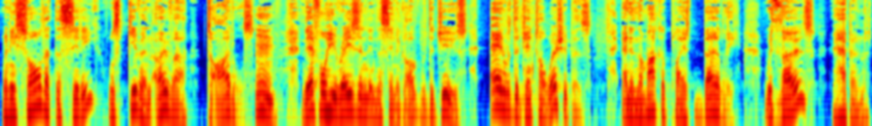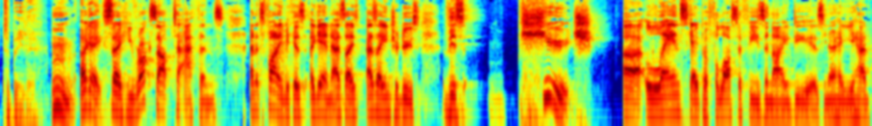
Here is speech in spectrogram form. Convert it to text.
when he saw that the city was given over to idols. Mm. Therefore, he reasoned in the synagogue with the Jews and with the Gentile worshippers, and in the marketplace daily with those who happened to be there. Mm. Okay, so he rocks up to Athens, and it's funny because again, as I as I introduce this huge uh, landscape of philosophies and ideas, you know, how you had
